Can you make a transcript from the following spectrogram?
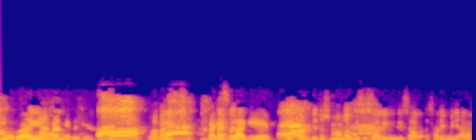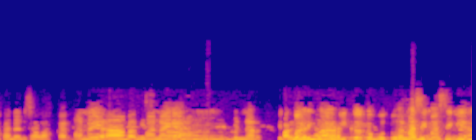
dua-duanya Iya. kan gitu juga makanya makanya selagi itu itu semua nggak bisa saling disal- saling menyalahkan dan disalahkan. Mana yang iya nggak bisa mana yang benar itu Paling balik benar. lagi ke kebutuhan masing-masing ya.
